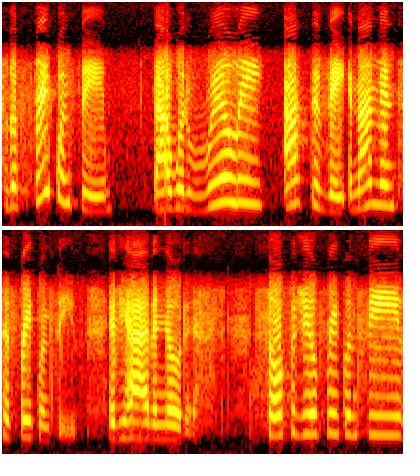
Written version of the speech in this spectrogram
So the frequency that would really activate, and I'm into frequencies if you haven't noticed. Solfeggio frequencies,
